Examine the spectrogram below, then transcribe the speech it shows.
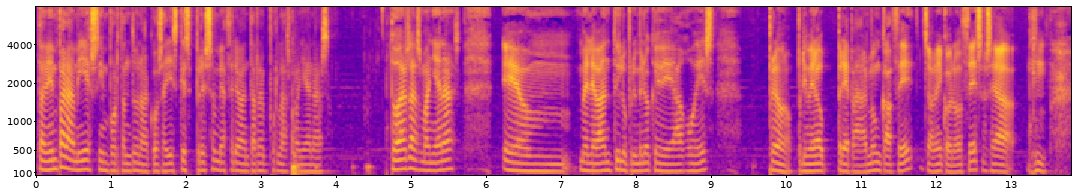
también para mí es importante una cosa. Y es que Expreso me hace levantarme por las mañanas. Todas las mañanas em, me levanto y lo primero que hago es. Pero, primero prepararme un café. Ya me conoces. O sea.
